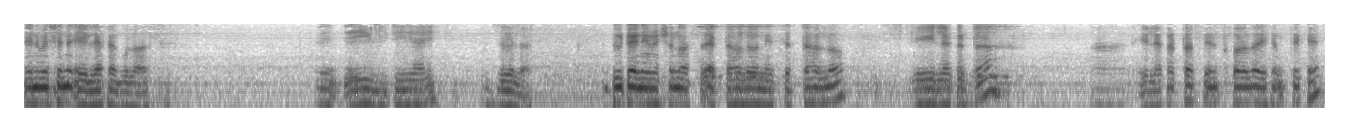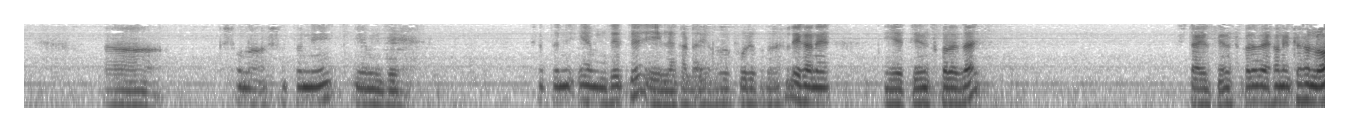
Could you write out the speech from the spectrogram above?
অ্যানিমেশনে এই লেখাগুলো আছে। এইচডিআই জুয়েলার দুইটা অ্যানিমেশন আছে একটা হলো নিচেরটা হলো এই লেখাটা। লেখাটা চেঞ্জ করা যায় এখান থেকে। সোনা, সুতনি এম জে সুতনি এম জেতে এই লেখাটা এভাবে পরিবর্তন আসলে এখানে ইয়ে চেঞ্জ করা যায়। স্টাইল চেঞ্জ করা যায়। এখন এটা হলো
